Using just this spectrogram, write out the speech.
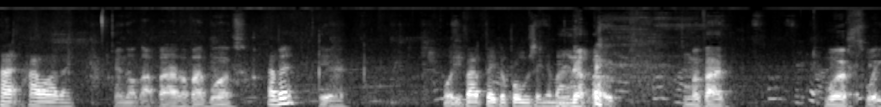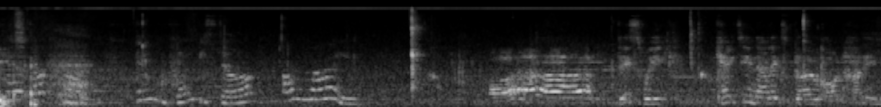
How, how are they? They're not that bad. I've had worse. Have you? Yeah. What, you've had bigger balls in your mouth? No. I've had worse sweets. week, Katie and Alex go on honeymoon.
